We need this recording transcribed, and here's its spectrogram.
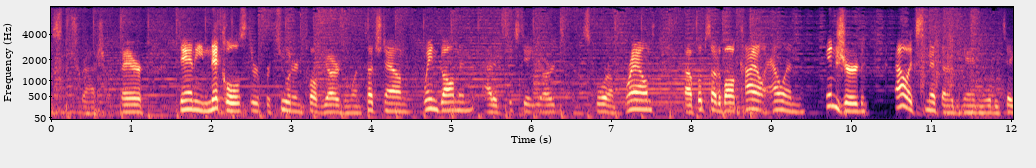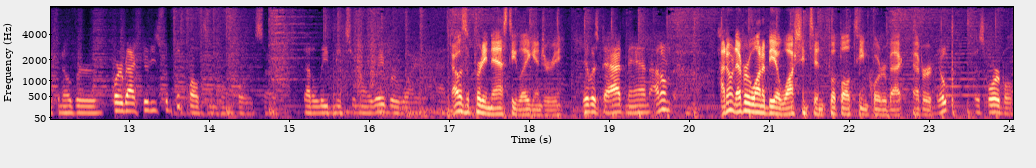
East trash affair. Danny Nichols threw for 212 yards and one touchdown. Wayne Gallman added 68 yards and a score on the ground. Uh, flip side of the ball, Kyle Allen injured. Alex Smith out of the game and will be taking over quarterback duties for the football team going forward. So that'll lead me to my waiver wire. That was a pretty nasty leg injury. It was bad, man. I don't. I don't ever want to be a Washington football team quarterback ever. Nope, it was horrible.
